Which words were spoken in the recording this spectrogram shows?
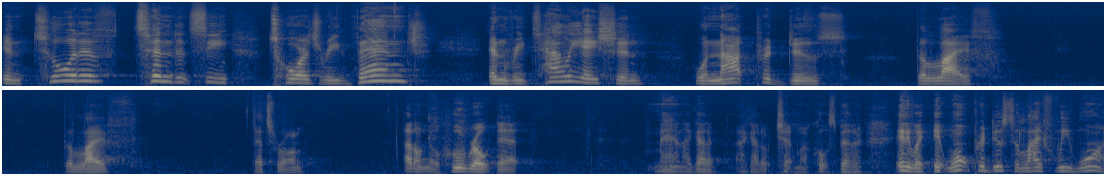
intuitive tendency towards revenge and retaliation will not produce the life, the life that's wrong. I don't know who wrote that. Man, I gotta I got to check my quotes better. Anyway, it won't produce the life we want.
